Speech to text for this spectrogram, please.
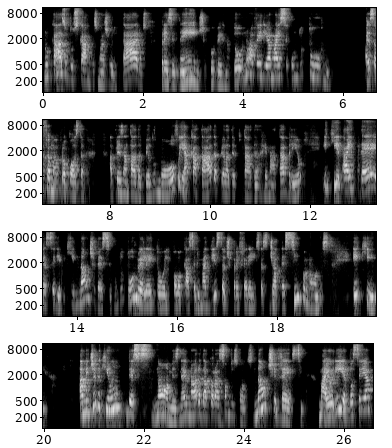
No caso dos cargos majoritários, presidente, governador, não haveria mais segundo turno. Essa foi uma proposta apresentada pelo Novo e acatada pela deputada Renata Abreu, e que a ideia seria que não tivesse segundo turno, o eleitor ele colocasse ali uma lista de preferências de até cinco nomes, e que, à medida que um desses nomes, né, na hora da apuração dos votos, não tivesse maioria, você ia,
